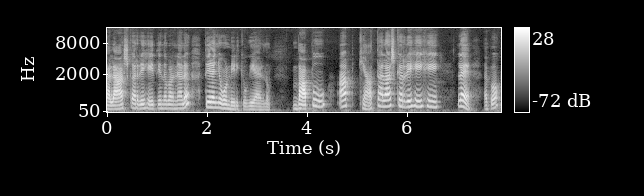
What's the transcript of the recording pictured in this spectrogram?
തലാഷ് കർ എന്ന് പറഞ്ഞാൽ തിരഞ്ഞുകൊണ്ടിരിക്കുകയായിരുന്നു. ബാപ്പു ആപ് ക്യാ തലാഷ് കർ ഹേ? അല്ലേ അപ്പോൾ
